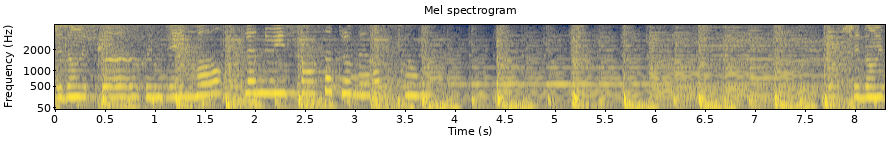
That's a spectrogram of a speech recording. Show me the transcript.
J'ai dans le cœur une ville morte, la nuit sans agglomération. J'ai dans le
